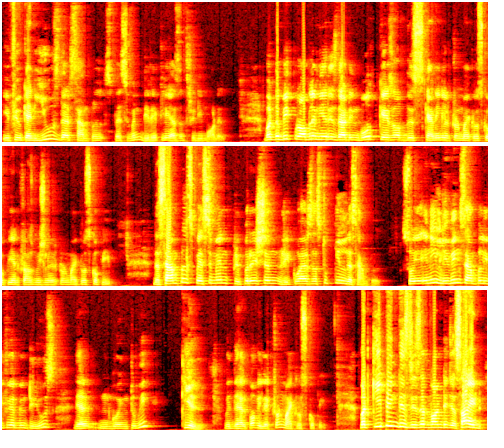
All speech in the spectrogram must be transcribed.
if you can use that sample specimen directly as a 3D model. But the big problem here is that in both case of this scanning electron microscopy and transmission electron microscopy, the sample specimen preparation requires us to kill the sample. So any living sample if you are going to use, they are going to be killed with the help of electron microscopy. But keeping this disadvantage aside,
